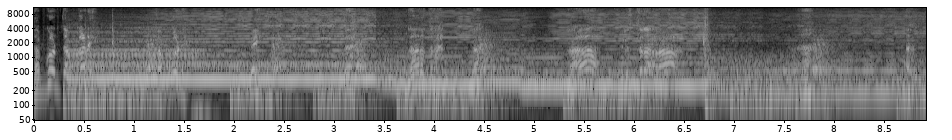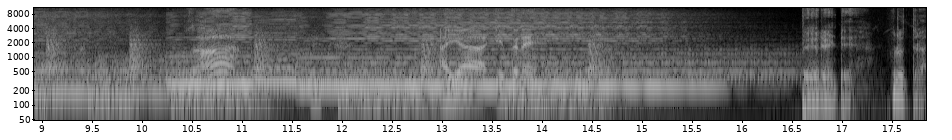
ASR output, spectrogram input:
తప్పుకోండి తప్పుకోండి తప్పుకోండి. రేయ్, రా, రా, రా, రా. రా పిలుస్తున్నా రా. అయ్యా ఇతనే. పేరేంటి? రుద్ర.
